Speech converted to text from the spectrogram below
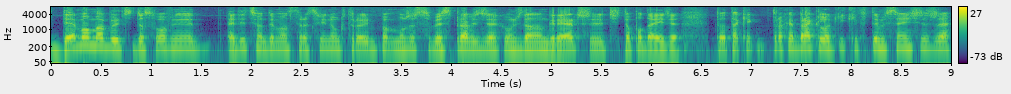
demo ma być dosłownie edycją demonstracyjną, której mo- możesz sobie sprawdzić jakąś daną grę, czy ci to podejdzie. To tak jak trochę brak logiki w tym sensie, że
